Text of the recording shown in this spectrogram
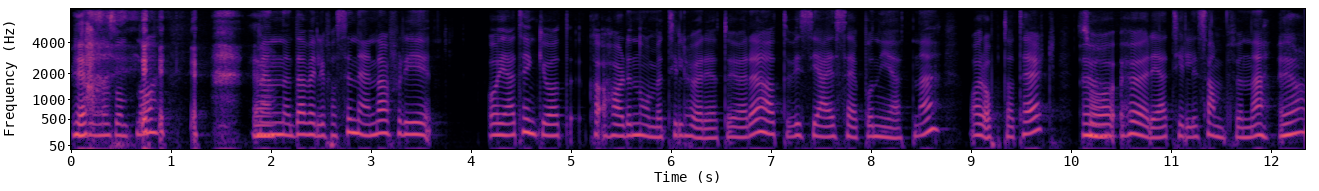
ja. Eller noe sånt nå. Ja. Men det er veldig fascinerende, fordi Og jeg tenker jo at har det noe med tilhørighet å gjøre? At hvis jeg ser på nyhetene og er oppdatert, så hører jeg til i samfunnet. ja.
